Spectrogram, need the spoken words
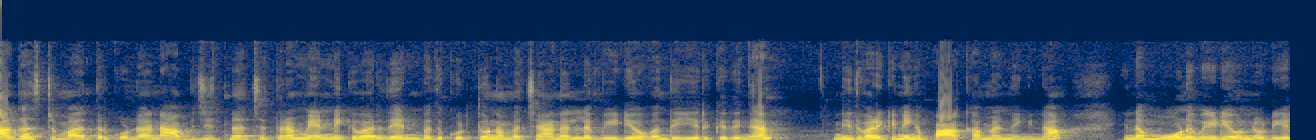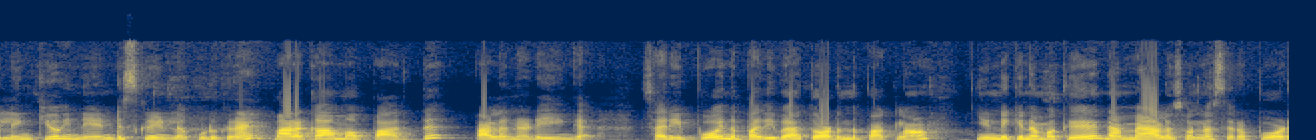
ஆகஸ்ட் மாதத்திற்கு உண்டான அபிஜித் நட்சத்திரம் என்றைக்கு வருது என்பது குறித்தும் நம்ம சேனலில் வீடியோ வந்து இருக்குதுங்க. இது வரைக்கும் நீங்கள் பார்க்காம இருந்தீங்கன்னா இந்த மூணு வீடியோனுடைய லிங்க்கையும் இந்த எண்டு ஸ்க்ரீனில் கொடுக்குறேன். மறக்காமல் பார்த்து பலனடையுங்க. சரி இப்போது இந்த பதிவை தொடர்ந்து பார்க்கலாம். இன்றைக்கி நமக்கு நான் மேலே சொன்ன சிறப்போட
